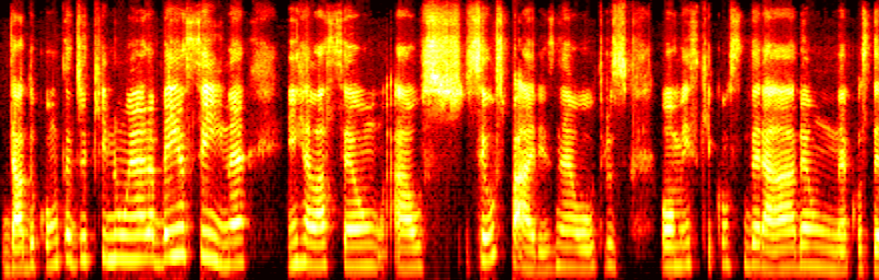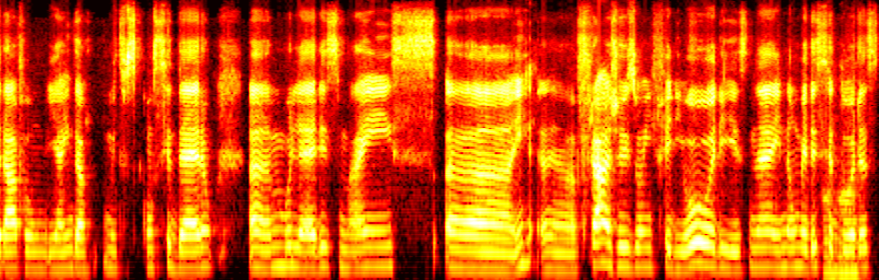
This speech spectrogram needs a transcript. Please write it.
dado conta de que não era bem assim, né? em relação aos seus pares, né, outros homens que consideraram, né, consideravam e ainda muitos consideram uh, mulheres mais uh, uh, frágeis ou inferiores, né, e não merecedoras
